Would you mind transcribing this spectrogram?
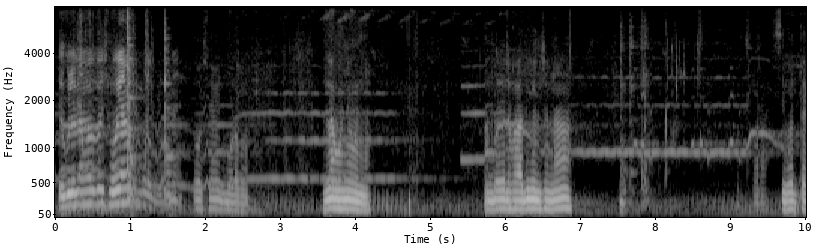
இதுக்குள்ள நம்ம போய் சோயா மீன் போட போகிறோம் ஓ சேமிச்சு போட போகிறோம் எல்லாம் கொஞ்சம் கொஞ்சம் அந்த இதில் பார்த்தீங்கன்னு சொன்னால் சிவத்தை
